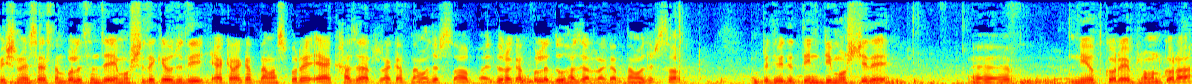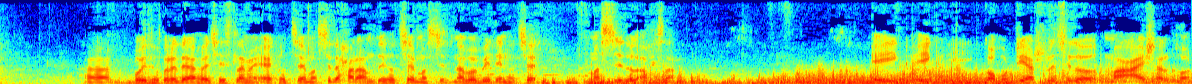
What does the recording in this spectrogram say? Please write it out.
বিষ্ণু ইসা ইসলাম বলেছেন যে এই মসজিদে কেউ যদি এক রাকাত নামাজ পড়ে, এক হাজার রাকাত নামাজের সব হয়। দু রাকাত পড়লে দু হাজার রাকাত নামাজের সব পৃথিবীতে তিনটি মসজিদে নিয়ত করে ভ্রমণ করা বৈধ করে দেওয়া হয়েছে ইসলামে, এক হচ্ছে মসজিদ হারাম, দুই হচ্ছে মসজিদ নাবাবি, তিন হচ্ছে মসজিদুল আফসা এই এই কবরটি আসলে ছিল মা আয়েশার ঘর।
